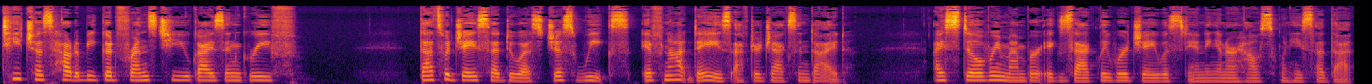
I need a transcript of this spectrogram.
Teach us how to be good friends to you guys in grief. That's what Jay said to us just weeks, if not days, after Jackson died. I still remember exactly where Jay was standing in our house when he said that.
